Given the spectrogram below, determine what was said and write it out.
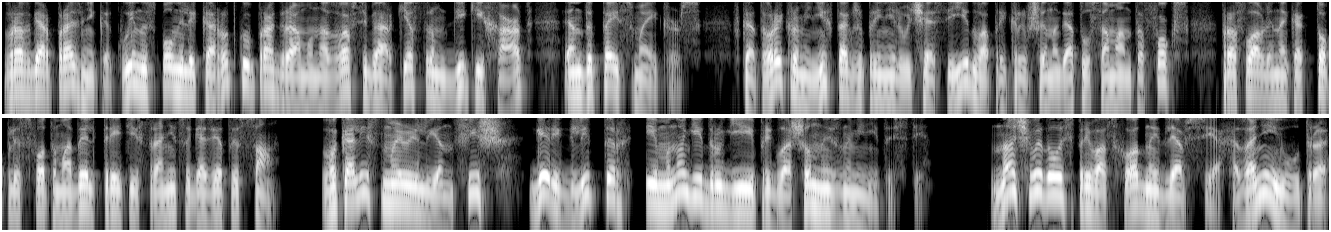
В разгар праздника Куин исполнили короткую программу, назвав себя оркестром Дикий Харт and the Pacemakers, в которой кроме них также приняли участие едва прикрывшая наготу Саманта Фокс, прославленная как топлес-фотомодель третьей страницы газеты «Сан», вокалист Мэрилиан Фиш, Гэри Глиттер и многие другие приглашенные знаменитости. Ночь выдалась превосходной для всех, а за ней и утро,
